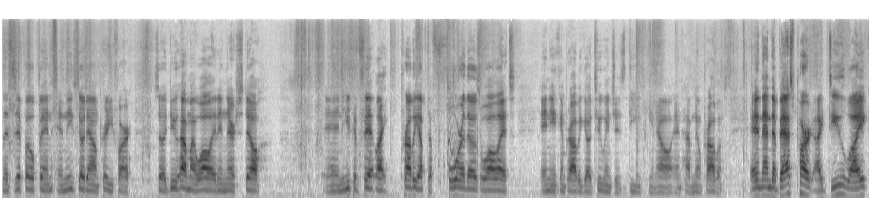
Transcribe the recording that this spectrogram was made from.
that zip open and these go down pretty far. So I do have my wallet in there still. And you can fit like probably up to four of those wallets and you can probably go two inches deep, you know, and have no problems. And then the best part I do like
